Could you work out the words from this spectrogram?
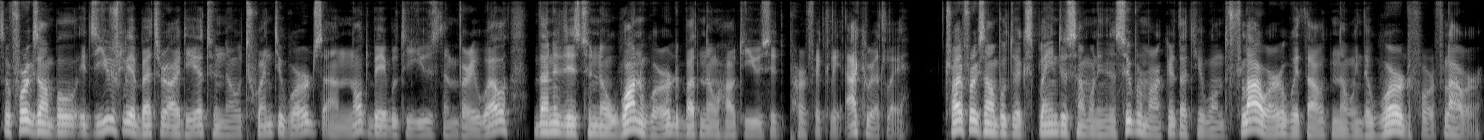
So, for example, it's usually a better idea to know 20 words and not be able to use them very well than it is to know one word but know how to use it perfectly accurately. Try, for example, to explain to someone in a supermarket that you want flour without knowing the word for flour.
